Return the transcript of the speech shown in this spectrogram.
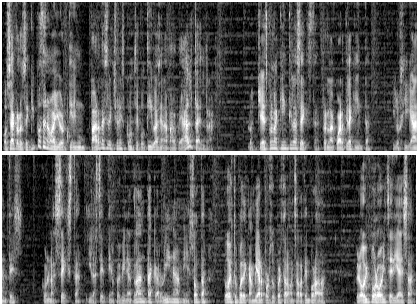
O sea que los equipos de Nueva York tienen un par de selecciones consecutivas en la parte alta del draft. Los Jets con la quinta y la sexta, pero en la cuarta y la quinta, y los Gigantes con la sexta y la séptima. Pues viene Atlanta, Carolina, Minnesota. Todo esto puede cambiar, por supuesto, al avanzar la temporada, pero hoy por hoy sería esa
